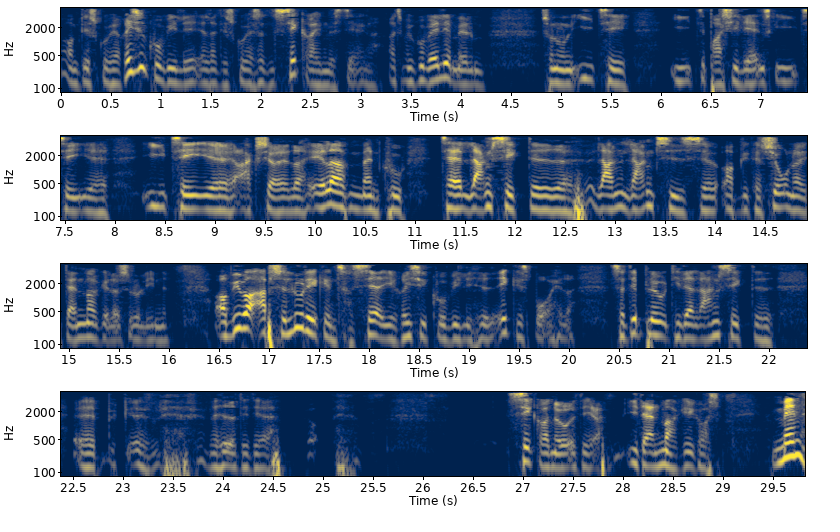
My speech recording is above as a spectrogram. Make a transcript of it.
om det skulle være risikovillige, eller det skulle være sådan sikre investeringer. Altså vi kunne vælge mellem sådan nogle IT, IT brasilianske IT, øh, IT-aktier, øh, eller, eller man kunne tage langsigtede, øh, lang, langtidsobligationer i Danmark, eller sådan noget lignende. Og vi var absolut ikke interesseret i risikovillighed, ikke spor heller. Så det blev de der langsigtede øh, øh, hvad hedder det der, sikre noget der i Danmark, ikke også? Men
